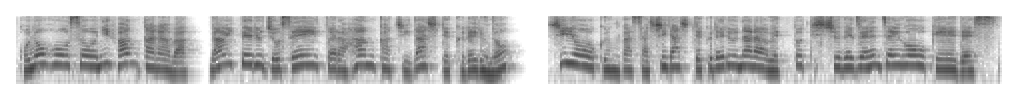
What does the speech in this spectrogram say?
この放送にファンからは、泣いてる女性いたらハンカチ出してくれるの？しおうくんが差し出してくれるならウェットティッシュで全然 OK です。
